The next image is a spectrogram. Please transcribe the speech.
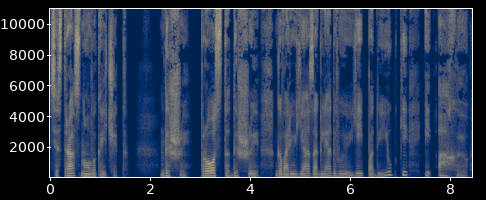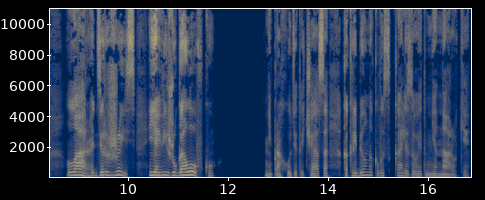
Сестра снова кричит. «Дыши, просто дыши», — говорю я, заглядываю ей под юбки и ахаю. «Лара, держись, я вижу головку». Не проходит и часа, как ребенок выскальзывает мне на руки.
